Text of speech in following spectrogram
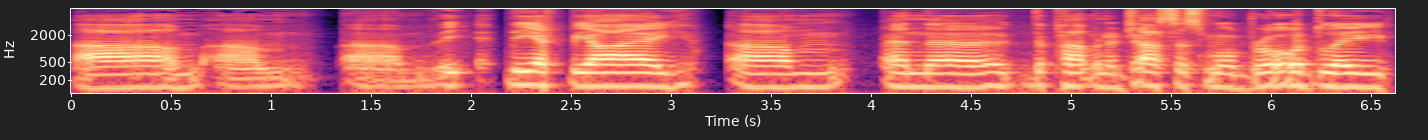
um, um, um, the, the FBI um, and the Department of Justice more broadly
